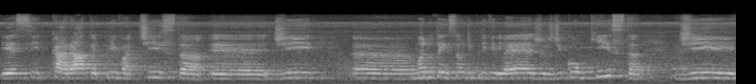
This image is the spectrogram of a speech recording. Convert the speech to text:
esse caráter privatista é, de uh, manutenção de privilégios, de conquista de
